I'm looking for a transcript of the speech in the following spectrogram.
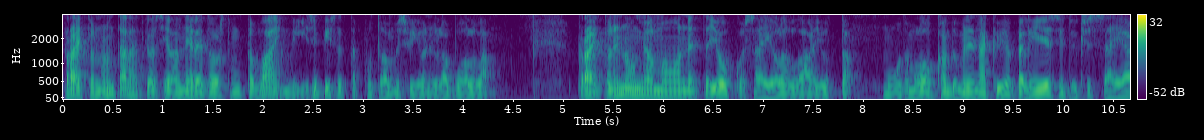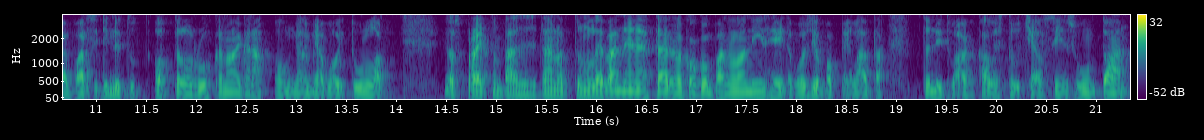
Brighton on tällä hetkellä siellä 14, mutta vain 5 pistettä putoamisviivan yläpuolella. Brightonin ongelma on, että joukkueessa ei ole laajuutta. Muutama loukkaantuminen näkyy jo peliesityksissä ja varsinkin nyt ottelun ruuhkan aikana ongelmia voi tulla. Jos Brighton pääsisi tähän ottelun levänneenä ja täydellä kokoonpanolla, niin heitä voisi jopa pelata, mutta nyt vaaka kallistuu Chelsean suuntaan.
